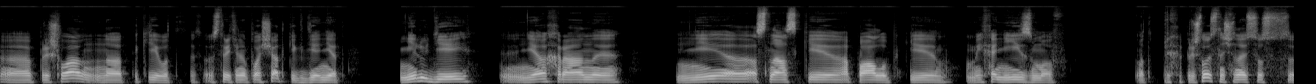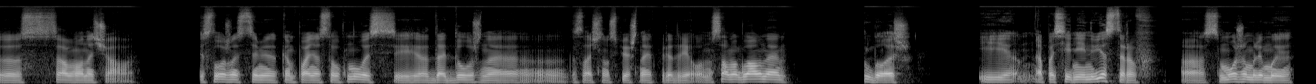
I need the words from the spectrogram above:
э, пришла на такие вот строительные площадки, где нет ни людей, ни охраны, ни оснастки, опалубки, механизмов. Вот при- пришлось начинать все с самого начала. С сложностями компания столкнулась, и отдать должное, э, достаточно успешно их преодолела. Но самое главное было ж и опасения инвесторов, а сможем ли мы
